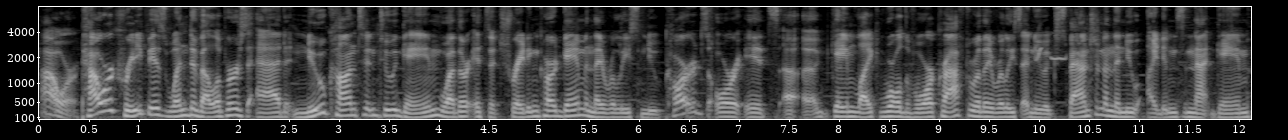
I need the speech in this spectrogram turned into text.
power. Power creep is when developers add new content to a game whether it's a trading card game and they release new cards or it's a, a, game like World of Warcraft where they release a new expansion and the new items in that game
